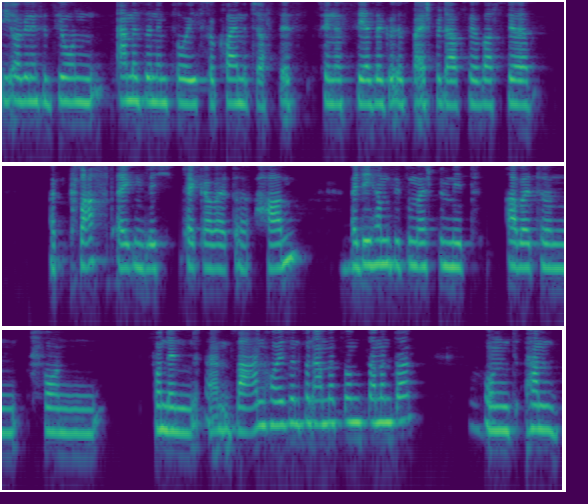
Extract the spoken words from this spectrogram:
die Organisation Amazon Employees for Climate Justice sind ein sehr, sehr gutes Beispiel dafür, was für eine Kraft eigentlich Tech-Arbeiter haben. Weil die haben sie zum Beispiel mit Arbeitern von, von den ähm, Warenhäusern von Amazon zusammengetan mhm. und haben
